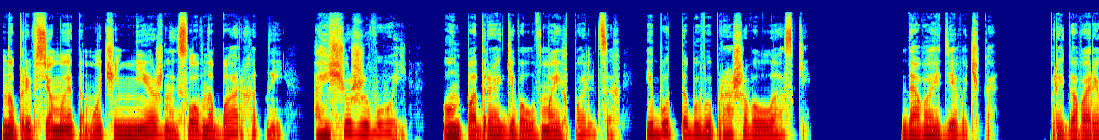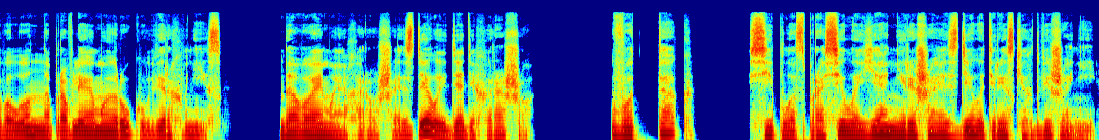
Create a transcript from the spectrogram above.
но при всем этом очень нежный, словно бархатный, а ещё живой. Он подрагивал в моих пальцах и будто бы выпрашивал ласки. «Давай, девочка», — приговаривал он, направляя мою руку вверх-вниз. «Давай, моя хорошая, сделай дяде хорошо». «Вот так?» — сипло спросила я, не решая сделать резких движений.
